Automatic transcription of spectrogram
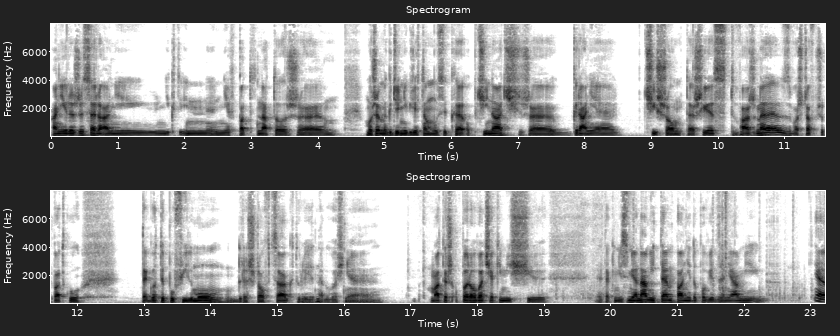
ani reżyser, ani nikt inny nie wpadł na to, że możemy gdzie niegdzie tę muzykę obcinać, że granie ciszą też jest ważne, zwłaszcza w przypadku tego typu filmu, dreszczowca, który jednak właśnie ma też operować jakimiś e, takimi zmianami tempa, niedopowiedzeniami. Nie,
